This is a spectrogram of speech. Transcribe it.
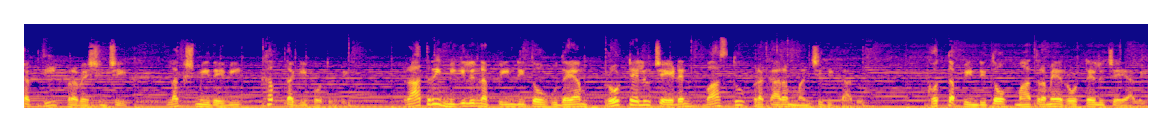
శక్తి ప్రవేశించి లక్ష్మీదేవి కప్ తగ్గిపోతుంది. రాత్రి మిగిలిన పిండితో ఉదయం రొట్టెలు చేయడం వాస్తు ప్రకారం మంచిది కాదు. కొత్త పిండితో మాత్రమే రొట్టెలు చేయాలి.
